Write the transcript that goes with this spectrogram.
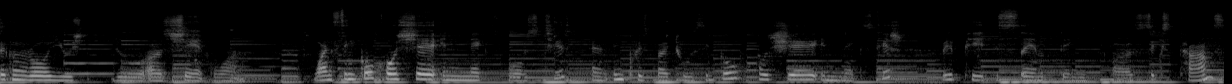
second row you do a chain one. One single crochet in next four stitch and increase by two single crochet in next stitch. Repeat the same things uh, six times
